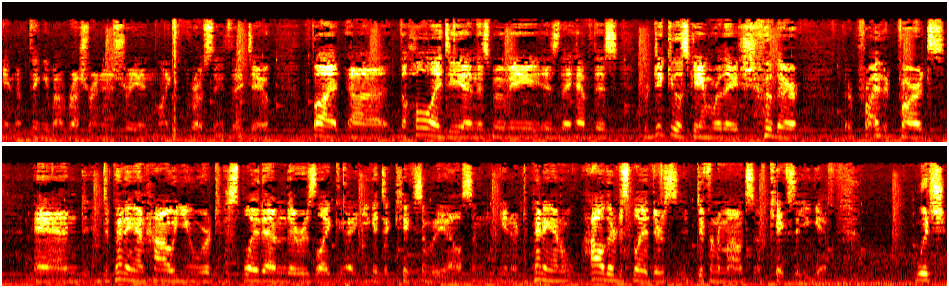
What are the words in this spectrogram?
you know thinking about restaurant industry and like gross things they do. But uh, the whole idea in this movie is they have this ridiculous game where they show their their private parts, and depending on how you were to display them, there is like uh, you get to kick somebody else, and you know depending on how they're displayed, there's different amounts of kicks that you get, which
